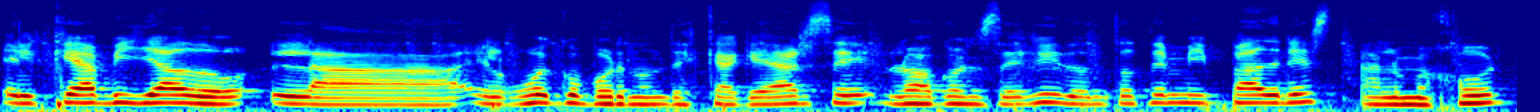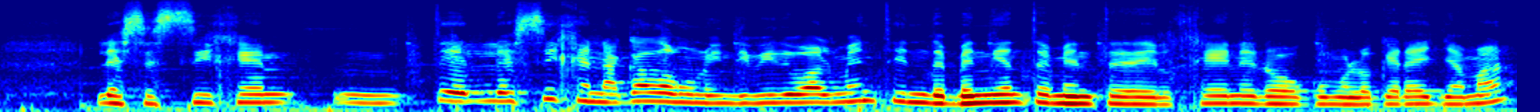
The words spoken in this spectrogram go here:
el que ha pillado la- el hueco por donde escaquearse lo ha conseguido. Entonces mis padres a lo mejor les exigen, mm, te- le exigen a cada uno individualmente, independientemente del género o como lo queráis llamar,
